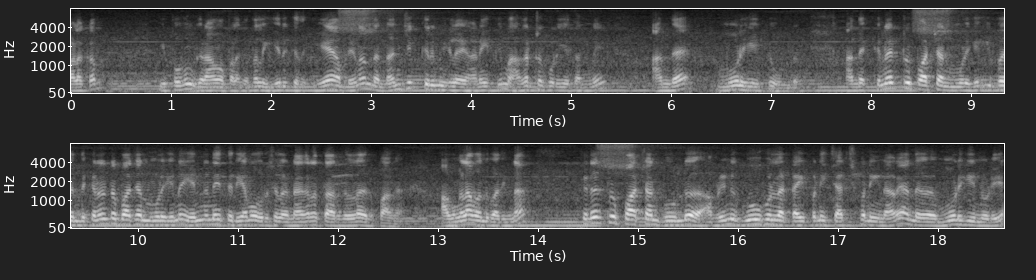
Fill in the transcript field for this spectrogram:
பழக்கம். இப்போவும் கிராம பழக்கத்தில் இருக்குது. ஏன் அப்படின்னா அந்த நஞ்சு கிருமிகளை அனைத்தையும் அகற்றக்கூடிய தன்மை அந்த மூலிகைக்கு உண்டு. அந்த கிணற்று பாய்ச்சான் மூலிகை இப்போ இந்த கிணற்று பாய்ச்சான் மூலிகைன்னா என்னன்னே தெரியாமல் ஒரு சில நகரத்தார்கள்லாம் இருப்பாங்க. அவங்களாம் வந்து பார்த்திங்கன்னா கிணற்று பாய்ச்சான் பூண்டு அப்படின்னு கூகுளில் டைப் பண்ணி சர்ச் பண்ணிங்கனாவே அந்த மூலிகையினுடைய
